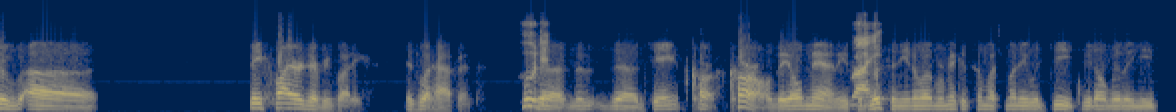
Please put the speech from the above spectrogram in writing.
So uh, they fired everybody. Is what happened. Who did? the, the the James Carl, Carl, the old man. He Right. said, "Listen, you know what? We're making so much money with Deke. We don't really need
